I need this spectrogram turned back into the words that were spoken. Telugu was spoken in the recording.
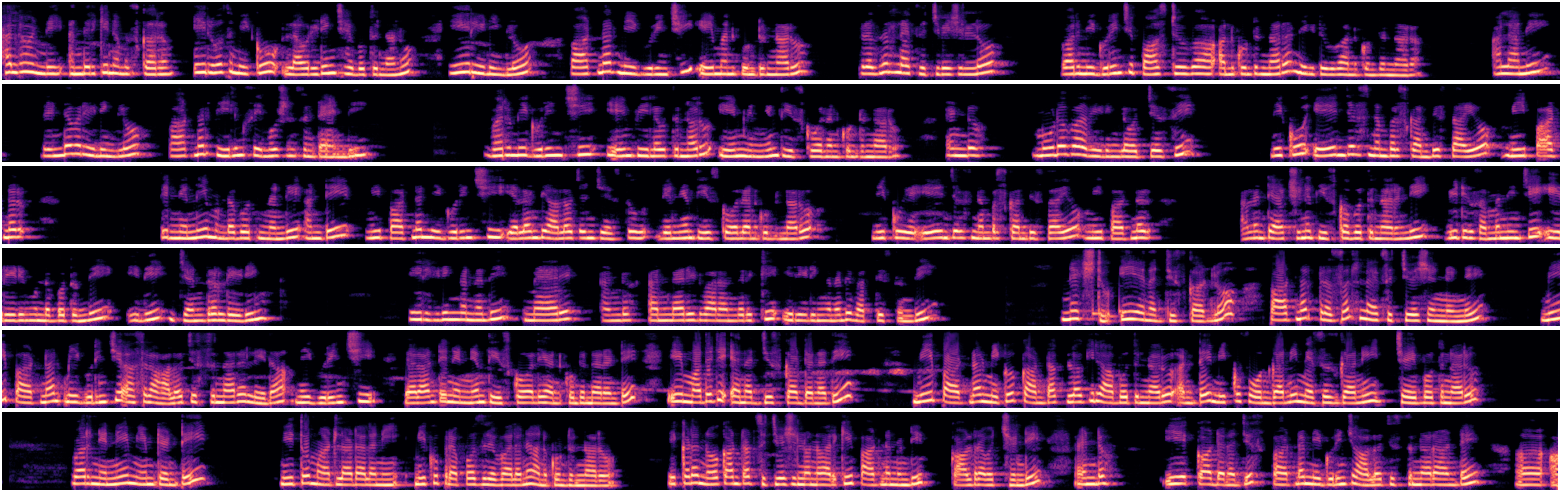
హలో అండి అందరికీ నమస్కారం. ఈరోజు మీకు లవ్ రీడింగ్ చేయబోతున్నాను. ఈ రీడింగ్లో పార్ట్నర్ మీ గురించి ఏమనుకుంటున్నారు? ప్రజెంట్ లైఫ్ సిచ్యువేషన్లో వారు మీ గురించి పాజిటివ్గా అనుకుంటున్నారా నెగిటివ్గా అనుకుంటున్నారా? అలానే రెండవ రీడింగ్లో పార్ట్నర్ ఫీలింగ్స్ ఎమోషన్స్ ఉంటాయండి. వారు మీ గురించి ఏం ఫీల్ అవుతున్నారు ఏం నిర్ణయం తీసుకోవాలనుకుంటున్నారు? అండ్ మూడవ రీడింగ్లో వచ్చేసి మీకు ఏ ఏంజల్స్ నెంబర్స్ కనిపిస్తాయో మీ పార్ట్నర్ నిర్ణయం ఉండబోతుందండి. అంటే మీ పార్ట్నర్ మీ గురించి ఎలాంటి ఆలోచన చేస్తూ నిర్ణయం తీసుకోవాలి అనుకుంటున్నారో మీకు ఏ ఏంజల్స్ నెంబర్స్ కనిపిస్తాయో మీ పార్ట్నర్ అలాంటి యాక్షన్ తీసుకోబోతున్నారండి. వీటికి సంబంధించి ఈ రీడింగ్ ఉండబోతుంది. ఇది జనరల్ రీడింగ్. ఈ రీడింగ్ అన్నది మ్యారీడ్ అండ్ అన్మ్యారీడ్ వారందరికీ ఈ రీడింగ్ అనేది వర్తిస్తుంది. నెక్స్ట్ ఈ ఎనర్జీస్ కార్డ్లో పార్ట్నర్ ప్రజెంట్ లైఫ్ సిచ్యువేషన్ అండి మీ పార్ట్నర్ మీ గురించి అసలు ఆలోచిస్తున్నారా లేదా? మీ గురించి ఎలాంటి నిర్ణయం తీసుకోవాలి అనుకుంటున్నారంటే ఈ మొదటి ఎనర్జీస్ కార్డ్ అనేది మీ పార్ట్నర్ మీకు కాంటాక్ట్లోకి రాబోతున్నారు. అంటే మీకు ఫోన్ కానీ మెసేజ్ కానీ చేయబోతున్నారు. వారి నిర్ణయం ఏమిటంటే మీతో మాట్లాడాలని మీకు ప్రపోజల్ ఇవ్వాలని అనుకుంటున్నారు. ఇక్కడ నో కాంట్రాక్ట్ సిచ్యువేషన్లో ఉన్న వారికి పార్ట్నర్ నుండి కాల్ రావచ్చండి. అండ్ ఈ కార్డ్ ఎనర్జీస్ పార్ట్నర్ మీ గురించి ఆలోచిస్తున్నారా అంటే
